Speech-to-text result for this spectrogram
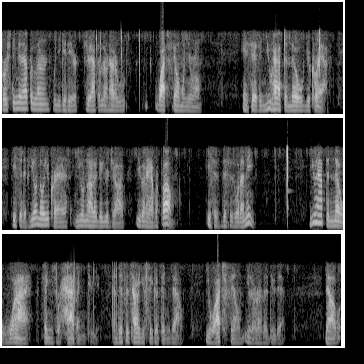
First thing you have to learn when you get here, you have to learn how to watch film on your own." And he says, "And you have to know your craft." He said, "If you don't know your craft, and you don't know how to do your job, you're going to have a problem." He says, "This is what I mean. You have to know why things are happening to you, and this is how you figure things out. You watch film, you learn how to do that." Now,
